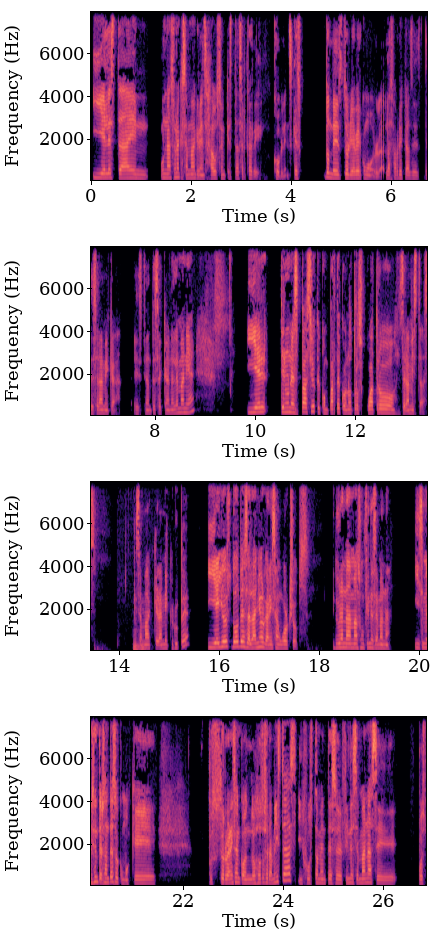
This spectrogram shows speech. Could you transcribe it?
y él está en una zona que se llama Grenzhausen, que está cerca de Koblenz, que es donde solía haber como la- las fábricas de, de cerámica este, antes acá en Alemania, y él tiene un espacio que comparte con otros cuatro ceramistas, que se llama Keramic Gruppe, y ellos dos veces al año organizan workshops, y duran nada más un fin de semana. Y se me hizo interesante eso, como que pues se organizan con los otros ceramistas y justamente ese fin de semana se pues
